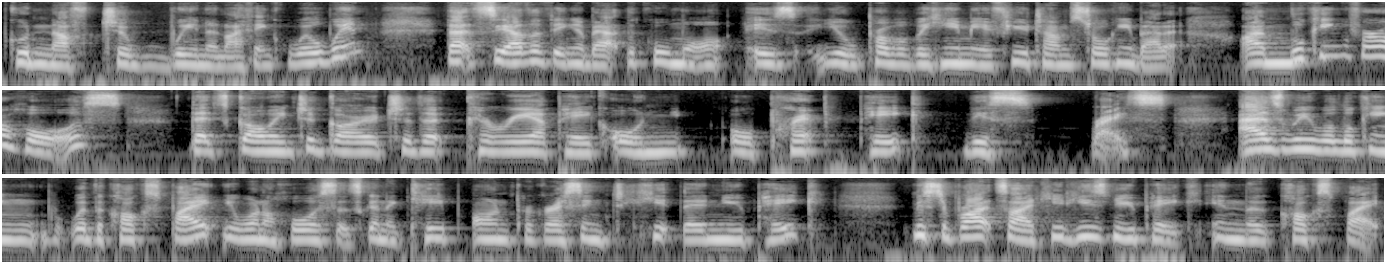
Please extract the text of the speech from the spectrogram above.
good enough to win, and I think will win. That's the other thing about the Coolmore is you'll probably hear me a few times talking about it. I'm looking for a horse that's going to go to the career peak or or prep peak this race. As we were looking with the Cox Plate, you want a horse that's going to keep on progressing to hit their new peak. Mr. Brightside hit his new peak in the Cox Plate.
